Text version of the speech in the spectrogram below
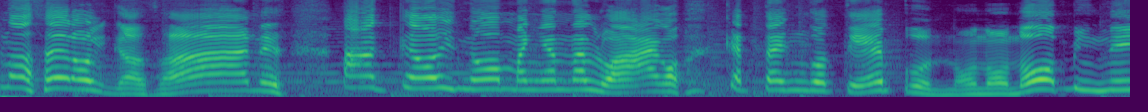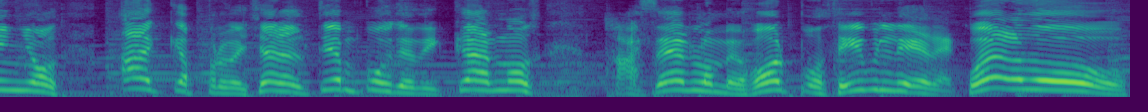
No ser holgazanes. Ah, que hoy no, mañana lo hago, que tengo tiempo. No, no, no, mis niños. Hay que aprovechar el tiempo y dedicarnos a hacer lo mejor posible, ¿de acuerdo?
